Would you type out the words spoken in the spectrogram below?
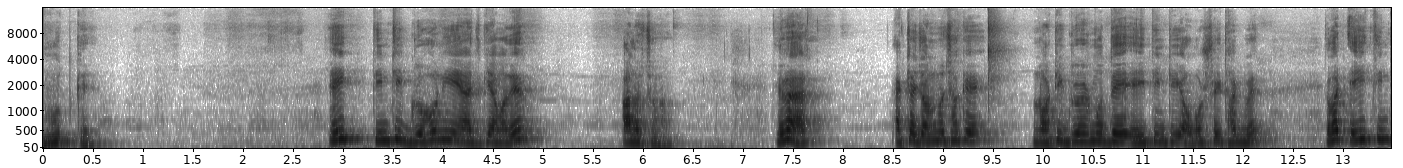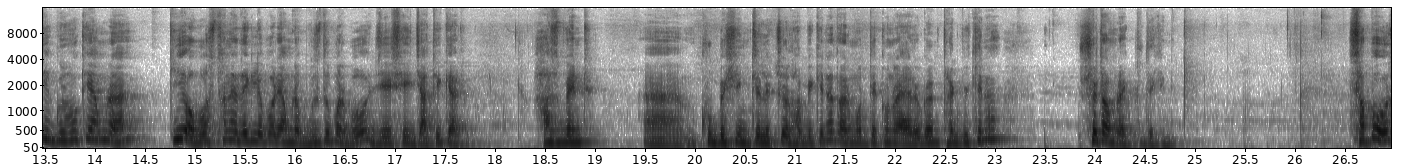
বুধকে। এই তিনটি গ্রহ নিয়ে আজকে আমাদের আলোচনা। এবার একটা জন্মছকে নটি গ্রহের মধ্যে এই তিনটি অবশ্যই থাকবে। এবার এই তিনটি গ্রহকে আমরা কি অবস্থানে দেখলে পরে আমরা বুঝতে পারব যে সেই জাতিকার হাজব্যান্ড খুব বেশি ইন্টেলেকচুয়াল হবে কিনা, তার মধ্যে কোনো অ্যারোগান্ট থাকবে কিনা, সেটা আমরা একটু দেখে নিই। সাপোজ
